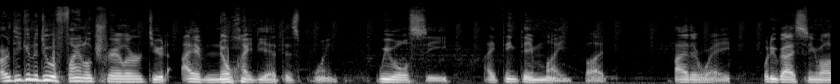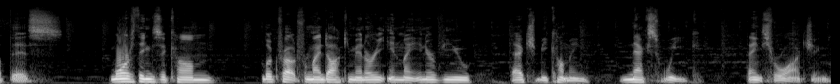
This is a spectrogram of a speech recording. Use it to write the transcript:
Are they going to do a final trailer? Dude, I have no idea at this point. We will see. I think they might, but either way, what do you guys think about this? More things to come. Look out for my documentary and my interview that should be coming next week. Thanks for watching.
